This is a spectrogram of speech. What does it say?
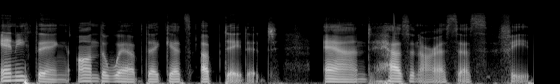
anything on the web that gets updated and has an RSS feed.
